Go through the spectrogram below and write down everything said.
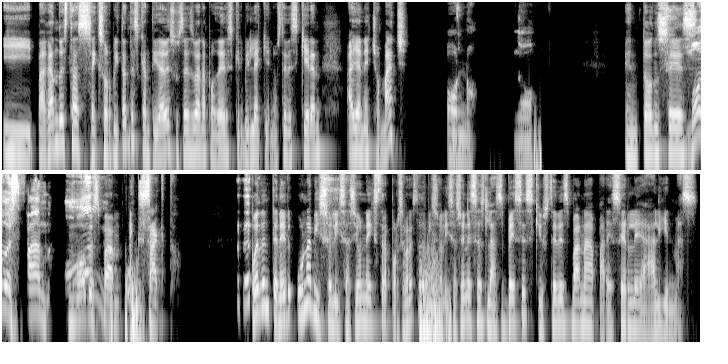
Y pagando estas exorbitantes cantidades, ustedes van a poder escribirle a quien ustedes quieran, hayan hecho match o no. No. Entonces. Modo spam. Modo spam, exacto. Pueden tener una visualización extra por semana. Esto de visualizaciones es las veces que ustedes van a aparecerle a alguien más.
